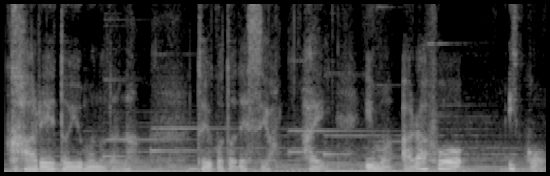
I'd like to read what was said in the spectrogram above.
カレーというものだなということですよ。はい今アラフォー以降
